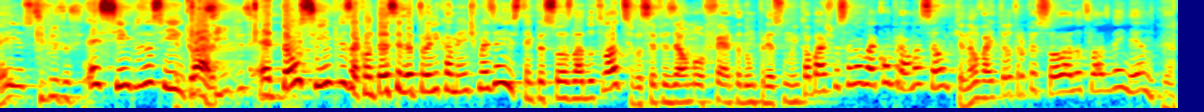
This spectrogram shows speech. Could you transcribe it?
é, isso. Simples assim. É simples assim, É claro. simples que- É tão simples, acontece eletronicamente, mas é isso. Tem pessoas lá do outro lado. Se você fizer uma oferta de um preço muito abaixo, você não vai comprar uma ação, porque não vai ter outra pessoa lá do outro lado vendendo. Uhum.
